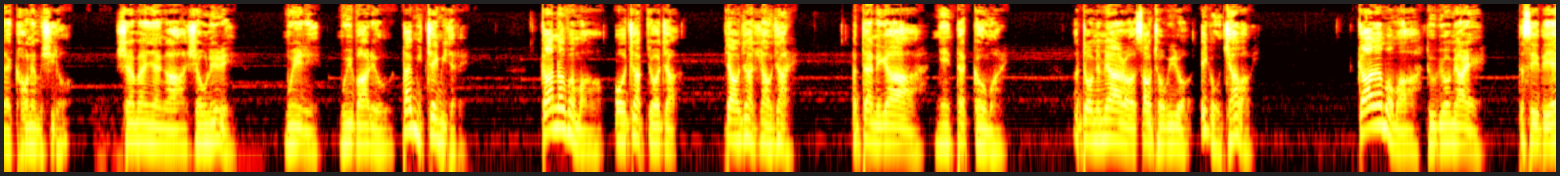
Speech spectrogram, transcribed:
လည်းခေါင်းနဲ့မရှိတော့ရံပန်ရံကယုံလေးတွေမွေတွေမွေးပါးတွေကိုတိုက်မိကြိတ်မိတတ်တယ် ကားနောက်ဘက်မှာအော်ကြပြောကြပြောင်ကြလှောင်ကြတယ်အတန်တွေကငိမ်သက်ကုန်ပါတယ်အတော်များများကတော့စောင့်ချုံပြီးတော့အိတ်ကုန်ကြပါပြီကားလမ်းပေါ်မှာလူပြောများတယ်တစေတရေ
